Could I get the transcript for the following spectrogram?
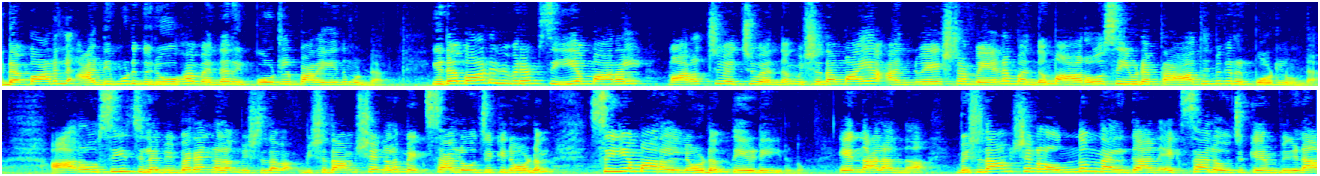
ഇടപാടിൽ അടിമുടി ദുരൂഹം എന്ന് റിപ്പോർട്ടിൽ പറയുന്നുമുണ്ട്. ഇടപാട് വിവരം സി എം ആർ എൽ മറച്ചുവെച്ചുവെന്നും വിശദമായ അന്വേഷണം വേണമെന്നും ആർ ഒ സിയുടെ പ്രാഥമിക റിപ്പോർട്ടിലുണ്ട്. ആർ ഒ സി ചില വിവരങ്ങളും വിശദ വിശദാംശങ്ങളും എക്സാലോജിക്കിനോടും സി എം ആർ എല്ലിനോടും തേടിയിരുന്നു. എന്നാൽ അന്ന് വിശദാംശങ്ങൾ ഒന്നും നൽകാൻ എക്സാലോജിക്കിനും വീണാ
